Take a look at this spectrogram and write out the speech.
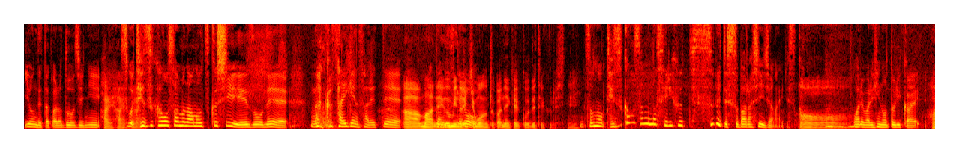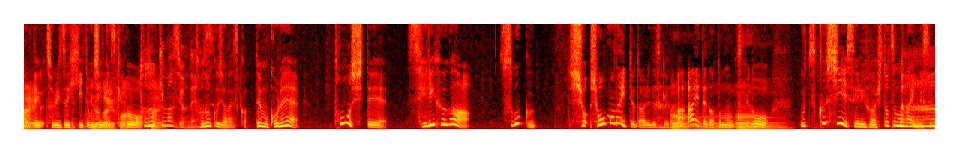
読んでたから同時に、はいはいはい。すごい手塚治虫のあの美しい映像でなんか再現されてああまあね海の生き物とかね結構出てくるしね。その手塚治虫のセリフって全て素晴らしいじゃないですか。我々火の鳥会なんて、はい。それぜひ聞いてほしいんですけど届きますよね、届くじゃないですか。でもこれ通してセリフがすごくしょしょうもないって言うとあれですけどああえてだと思うんですけど美しいセリフは一つもないんですよ。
